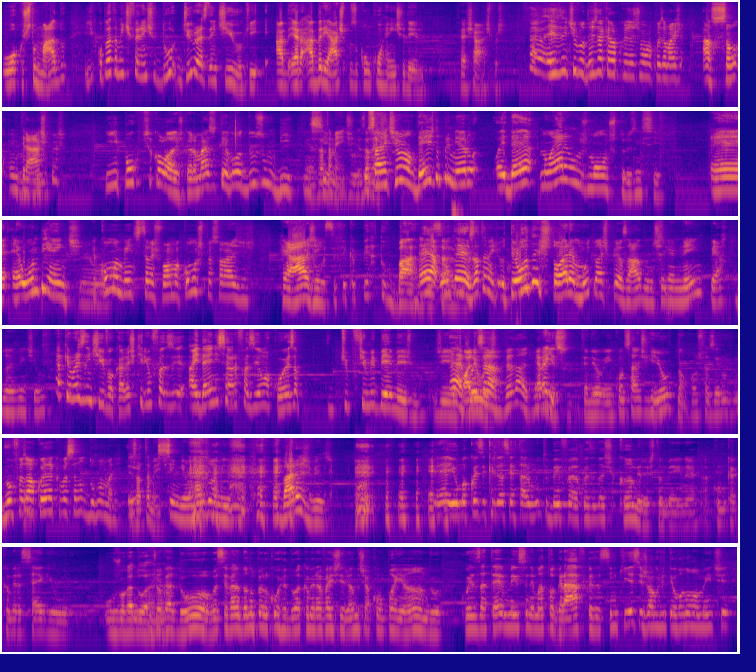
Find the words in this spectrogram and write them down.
o acostumado e completamente diferente do de Resident Evil, que era, abre aspas, o concorrente dele. Fecha aspas. É, Resident Evil desde aquela época já tinha uma coisa mais ação, entre Uhum. aspas, e pouco psicológico. Era mais o terror do zumbi em Exatamente, si. O exatamente. Silent Hill não, desde o primeiro, a ideia não eram os monstros em si. É, é o ambiente. É, É o- como o ambiente se transforma, como os personagens reagem. Você fica perturbado, É, o- é, exatamente. O teor da história é muito mais pesado, não chega nem perto do Resident Evil. É porque Resident Evil, cara, eles queriam fazer. A ideia inicial era fazer uma coisa tipo filme B mesmo, de é, Hollywood. pois é, verdade. Era verdade. isso, entendeu? Enquanto Silent Hill, não, vamos fazer um. Vou fazer uma coisa que você não durma mais. E- Exatamente. sim, eu não dormi. Várias vezes. É, e uma coisa que eles acertaram muito bem foi a coisa das câmeras também, né? A- Como que a câmera segue o, O jogador, o né? jogador. Você vai andando pelo corredor, a câmera vai girando, te acompanhando. Coisas até meio cinematográficas, assim, que esses jogos de terror normalmente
